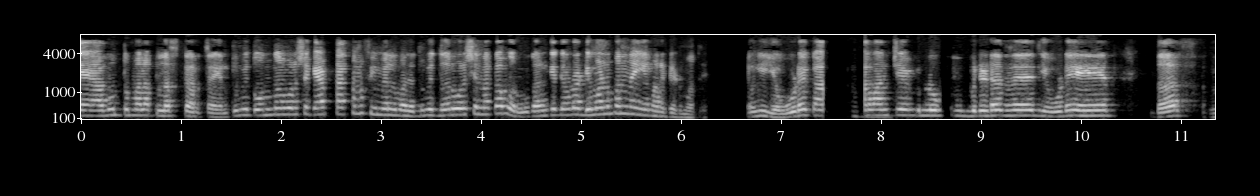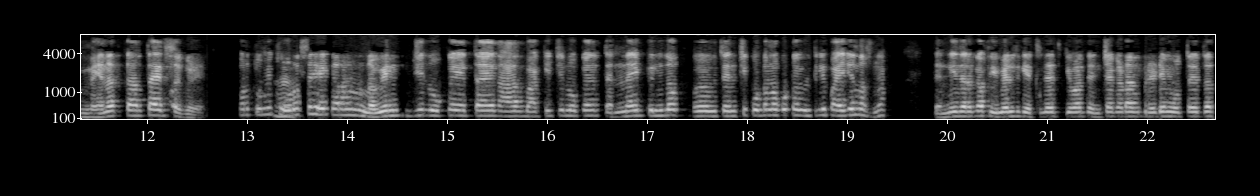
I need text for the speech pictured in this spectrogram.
ते अजून तुम्हाला प्लस करता येईल. तुम्ही दोन दोन वर्ष गॅप टाका ना फिमेल मध्ये. तुम्ही दरवर्षी नका भरू कारण की तेवढा डिमांड पण नाहीये मार्केटमध्ये कारण की एवढे गावांचे लोक ब्रिडर्स आहेत एवढे आहेत दर मेहनत करतायत सगळे. तर तुम्ही. थोडंसं हे करा नवीन जी लोक येत आहेत आज बाकीची लोक आहेत त्यांनाही पिल्ल त्यांची कुठं ना कुठं विकली पाहिजेच ना. त्यांनी जर का फिमेल घेतलेत किंवा त्यांच्याकडे ब्रिडिंग होतंय तर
